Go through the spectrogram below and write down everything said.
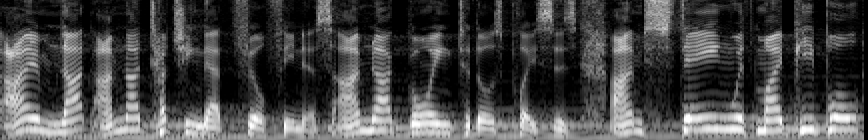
I am not, I'm not touching that filthiness. I'm not going to those places. I'm staying with my people.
